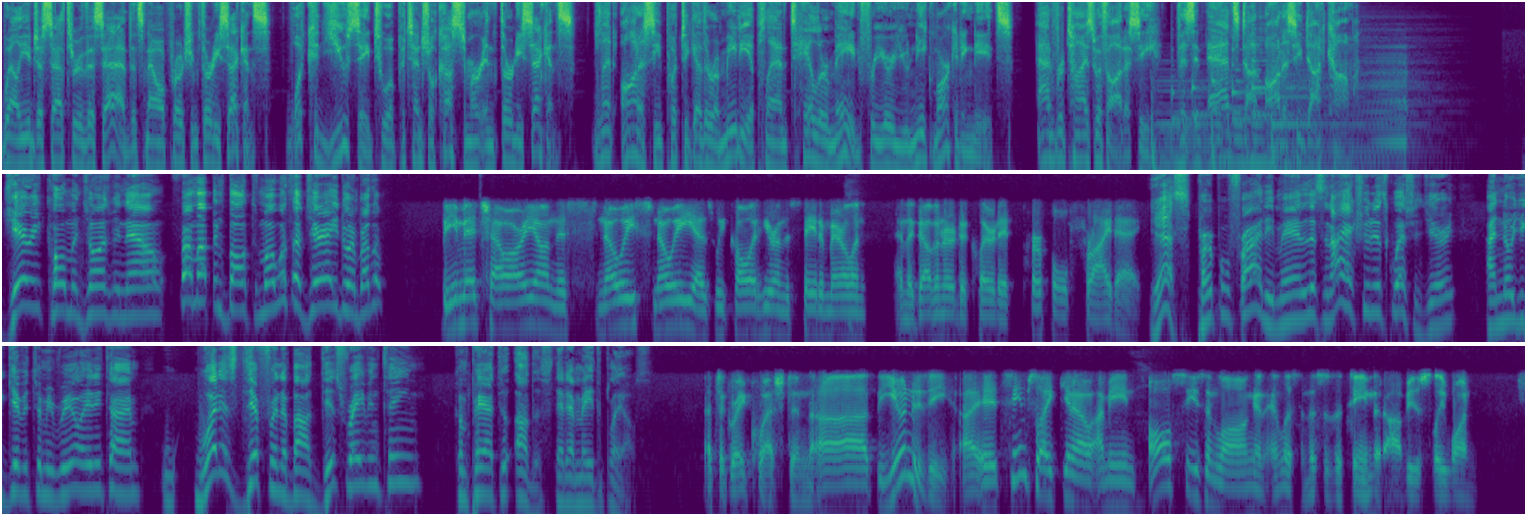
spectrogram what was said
Well, you just sat through this ad that's now approaching 30 seconds. What could you say to a potential customer in 30 seconds? Let Audacy put together a media plan tailor made for your unique marketing needs. Advertise with Audacy. Visit ads.audacy.com. Jerry Coleman joins me now from up in Baltimore. What's up, Jerry? How you doing, brother? B. Mitch, how are you on this snowy, snowy, as we call it here in the state of Maryland? And the governor declared it Purple Friday. Yes, Purple Friday, man. Listen, I ask you this question, Jerry. I know you give it to me real anytime. What is different about this Raven team compared to others that have made the playoffs? That's a great question. Uh, the unity. Uh, it seems like, you know, I mean, all season long, and, and listen, this is a team that obviously won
